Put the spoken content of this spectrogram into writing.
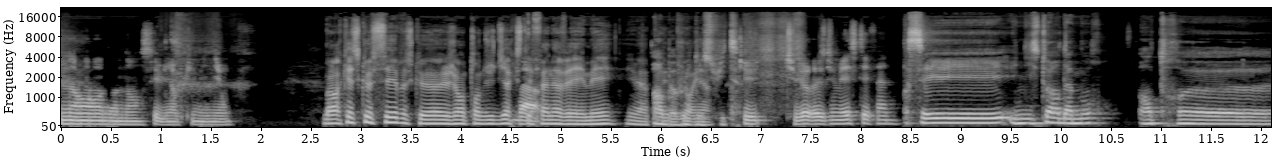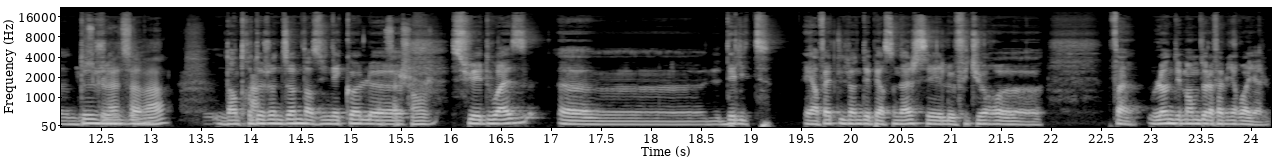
Non, non, non, c'est bien plus mignon. Alors qu'est-ce que c'est? Parce que j'ai entendu dire que Bah. Stéphane avait aimé. Et après, Ah bah plus oui, de suite. Tu, tu veux résumer, Stéphane? C'est une histoire d'amour entre euh, deux jeunes ça hommes, va. d'entre Ah. deux jeunes hommes dans une école euh, suédoise euh, d'élite. Et en fait, l'un des personnages, c'est le futur, enfin, l'un des membres de la famille royale,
